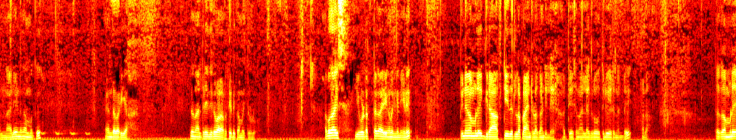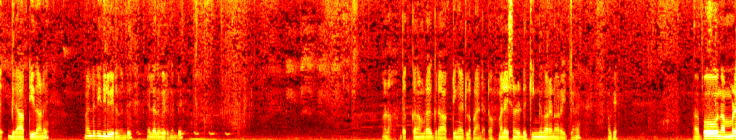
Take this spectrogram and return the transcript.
എന്നാലാണ് നമുക്ക് എന്താ പറയുക ഇത് നല്ല രീതിയിൽ വളർത്തിയെടുക്കാൻ പറ്റുള്ളൂ. അപ്പോൾ ഗായ്സ് ഇവിടുത്തെ കാര്യങ്ങൾ ഇങ്ങനെയാണ്. പിന്നെ നമ്മൾ ഗ്രാഫ്റ്റ് ചെയ്തിട്ടുള്ള പ്ലാന്റുകളൊക്കെ കണ്ടില്ലേ? അത്യാവശ്യം നല്ല ഗ്രോത്തിൽ വരുന്നുണ്ട്. അതാ. ഇതൊക്കെ നമ്മൾ ഗ്രാഫ്റ്റ് ചെയ്താണ്. നല്ല രീതിയിൽ വരുന്നുണ്ട്. എല്ലാതും വരുന്നുണ്ട്. ആണോ? ഇതൊക്കെ നമ്മുടെ ഗ്രാഫ്റ്റിംഗ് ആയിട്ടുള്ള പ്ലാന്റ് കേട്ടോ മലേഷ്യൻ റെഡ് കിങ് എന്ന് പറയുന്ന വെറൈറ്റി ആണ്. ഓക്കെ അപ്പോൾ നമ്മൾ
